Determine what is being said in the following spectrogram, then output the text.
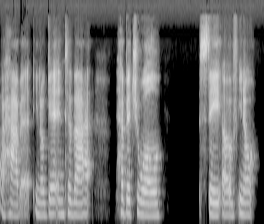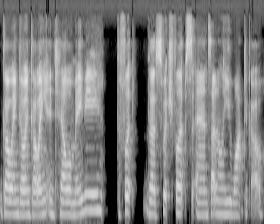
a habit you know get into that habitual state of you know going going going until maybe the flip the switch flips and suddenly you want to go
